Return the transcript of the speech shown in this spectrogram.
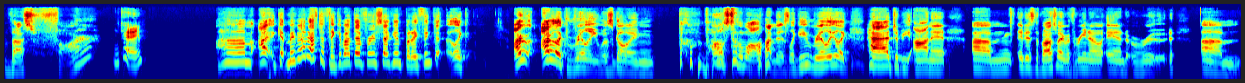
thus far. Okay. Um, I get maybe I'd have to think about that for a second, but I think that like I I like really was going balls to the wall on this. Like he really like had to be on it. Um, it is the boss fight with Reno and Rude. Um,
